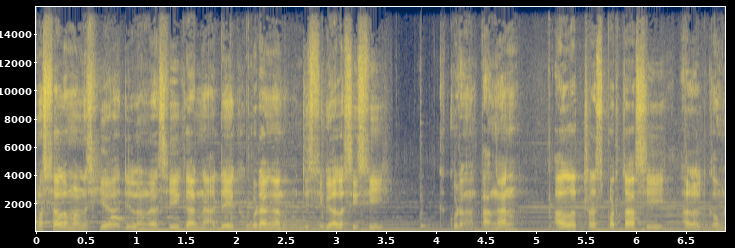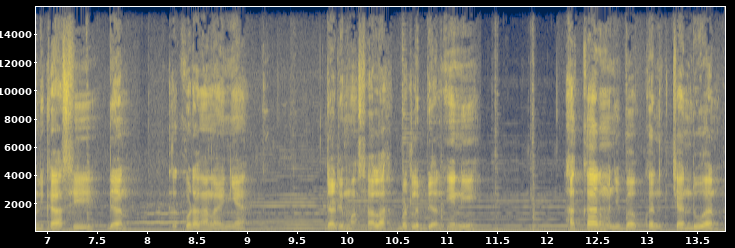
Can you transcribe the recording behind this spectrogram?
masalah manusia dilandasi karena adanya kekurangan di segala sisi, kekurangan pangan, alat transportasi, alat komunikasi, dan kekurangan lainnya. Dari masalah berlebihan ini akan menyebabkan kecanduan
